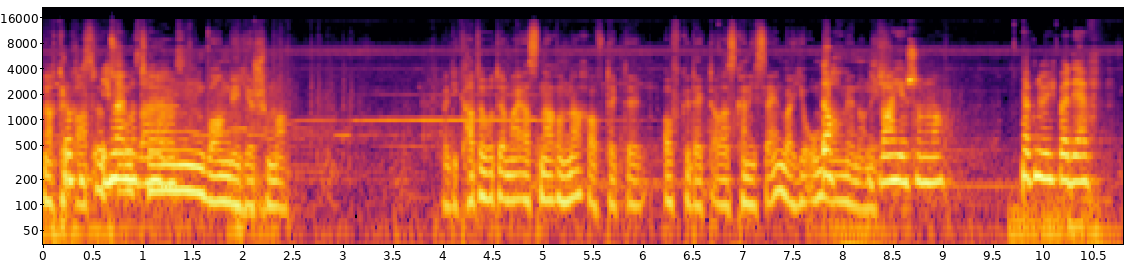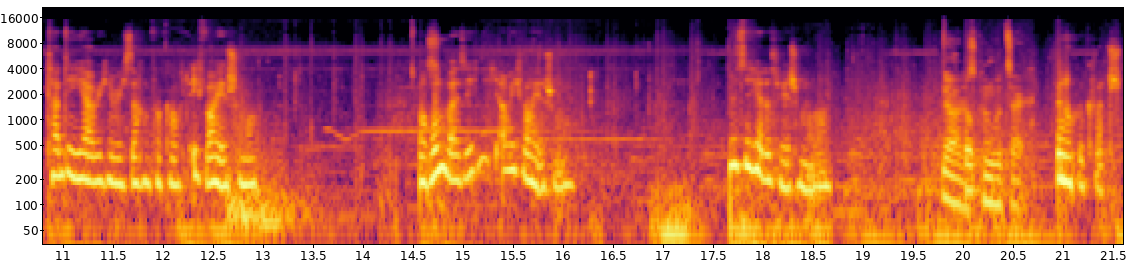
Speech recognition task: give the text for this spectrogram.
nach ich der glaub, Karte Ich meine was anderes. waren wir hier schon mal. Weil die Karte wird ja immer erst nach und nach aufdeckte, aufgedeckt. Aber das kann nicht sein, weil hier oben Doch, waren wir noch ich nicht. war hier schon mal. Ich habe nämlich bei der Tante hier habe ich nämlich Sachen verkauft. Ich war hier schon mal. Warum, weiß ich nicht, aber ich war hier schon mal. Bin sicher, dass wir hier schon mal waren. Ja, das kann gut sein. Genug gequatscht.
